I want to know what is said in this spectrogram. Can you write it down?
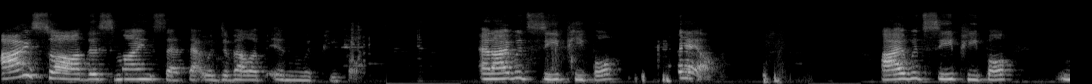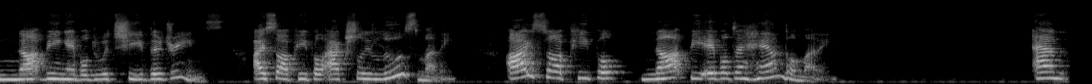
I saw this mindset that would develop in with people. And I would see people fail. I would see people not being able to achieve their dreams. I saw people actually lose money. I saw people not be able to handle money. And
